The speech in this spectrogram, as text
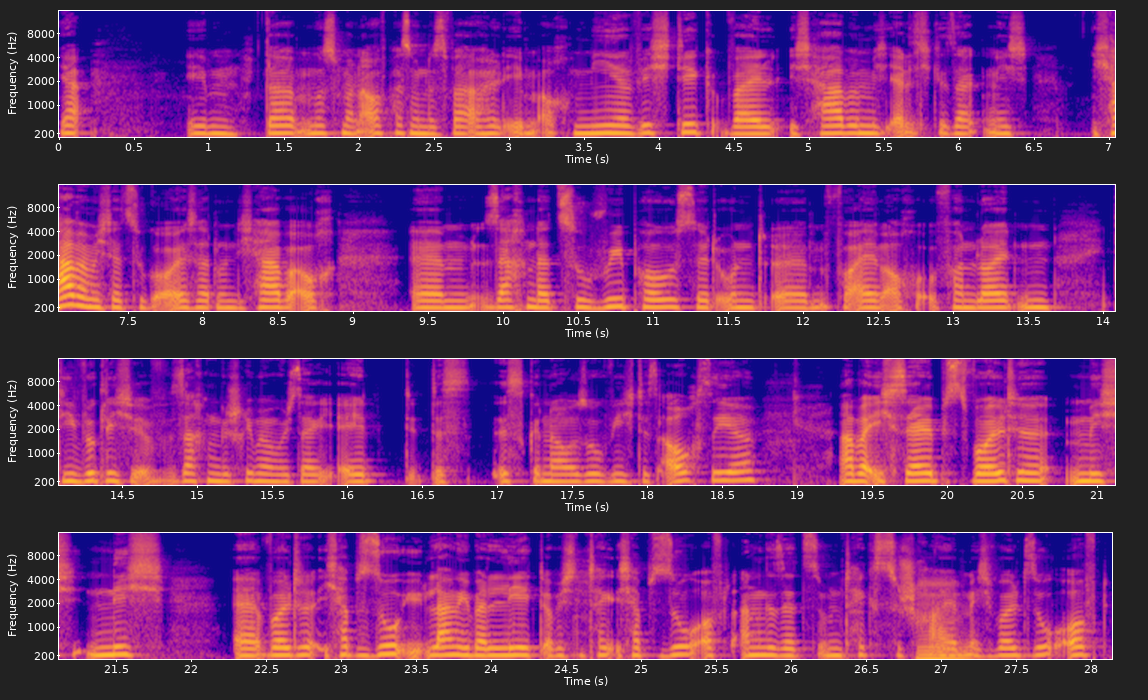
Ja, eben, da muss man aufpassen und das war halt eben auch mir wichtig, weil ich habe mich ehrlich gesagt nicht, ich habe mich dazu geäußert und ich habe auch ähm, Sachen dazu repostet und ähm, vor allem auch von Leuten, die wirklich äh, Sachen geschrieben haben, wo ich sage, ey, das ist genau so, wie ich das auch sehe. Aber ich selbst wollte mich nicht, äh, wollte, ich habe so lange überlegt, ob ich einen Text, ich habe so oft angesetzt, um einen Text zu schreiben. Mhm. Ich wollte so oft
